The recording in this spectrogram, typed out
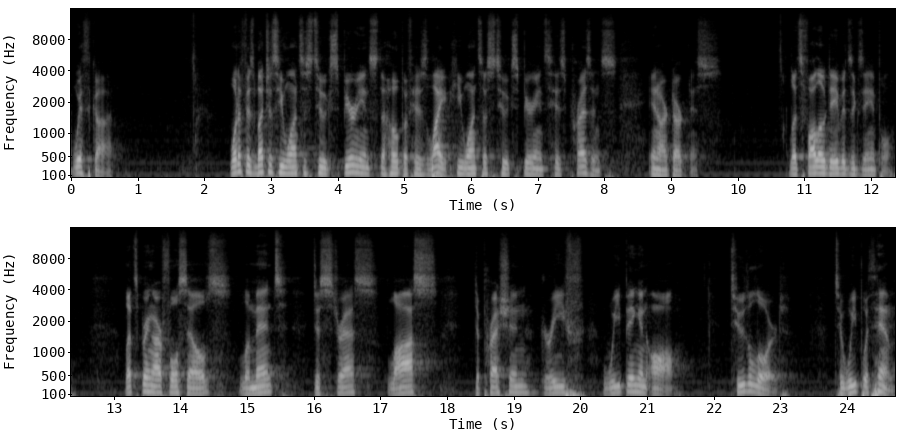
with God? What if, as much as he wants us to experience the hope of his light, he wants us to experience his presence in our darkness? Let's follow David's example. Let's bring our full selves, lament, distress, loss, depression, grief, weeping, and all, to the Lord to weep with Him,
